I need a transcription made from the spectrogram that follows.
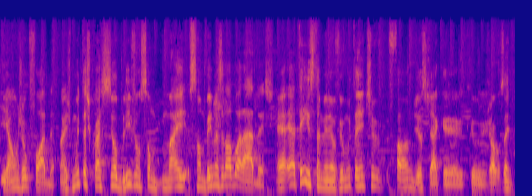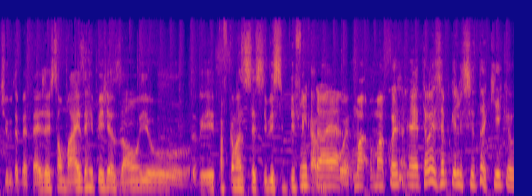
E é um jogo foda. Mas muitas quests em Oblivion são, mais, são bem mais elaboradas. É, é, tem isso também, né? Eu vi muita gente falando disso já, que, que os jogos antigos da Bethesda são mais RPGzão e o. E pra ficar mais acessível e simplificar Então, é, coisa. uma, uma coisa. É, tem um exemplo que ele cita aqui que eu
